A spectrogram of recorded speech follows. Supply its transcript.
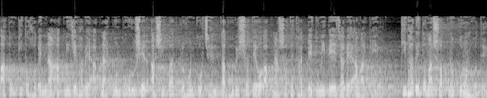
আতঙ্কিত হবেন না, আপনি যেভাবে আপনার পূর্বপুরুষের আশীর্বাদ গ্রহণ করছেন, তা ভবিষ্যতেও আপনার সাথে থাকবে, তুমি পেয়ে যাবে আমার প্রিয়। কীভাবে তোমার স্বপ্ন পূরণ হতে?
